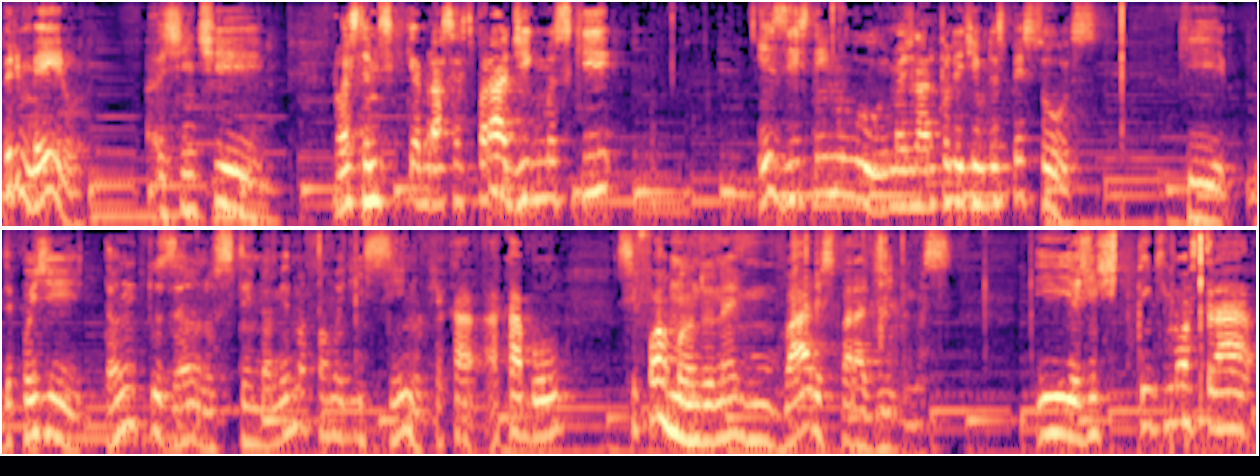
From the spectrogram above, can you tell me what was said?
primeiro, a gente nós temos que quebrar certos paradigmas que existem no imaginário coletivo das pessoas, que depois de tantos anos tendo a mesma forma de ensino, que acabou se formando, né, vários paradigmas. E a gente tem que mostrar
